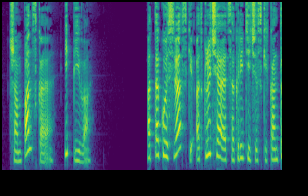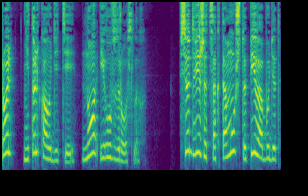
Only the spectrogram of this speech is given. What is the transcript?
– шампанское и пиво. От такой связки отключается критический контроль не только у детей, но и у взрослых. Все движется к тому, что пиво будет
